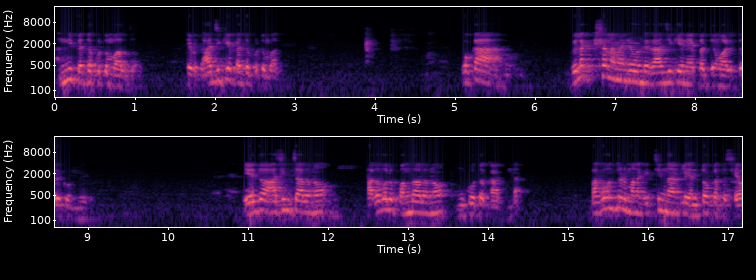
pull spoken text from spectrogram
అన్ని పెద్ద కుటుంబాలతో. రాజకీయ పెద్ద కుటుంబాలు. ఒక విలక్షణమైనటువంటి రాజకీయ నేపథ్యం వాళ్ళిద్దరికి ఉండేది ఏదో ఆశించాలనో పదవులు పొందాలనో ఇంకోటో కాకుండా భగవంతుడు మనకి ఇచ్చిన దాంట్లో ఎంతో కొంత సేవ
